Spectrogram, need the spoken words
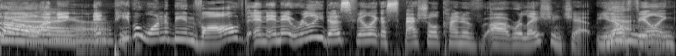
though. I mean, yeah. and people want to be involved, and, and it really does feel like a special kind of uh, relationship. You know, Yeah. feeling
